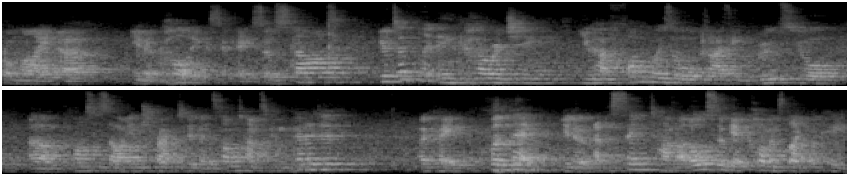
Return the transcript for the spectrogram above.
from my uh, you know, colleagues. Okay, so stars, you're definitely encouraging, you have fun ways of organizing groups, your um, classes are interactive and sometimes competitive. Okay, but then, you know, at the same time, I'd also get comments like, okay,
